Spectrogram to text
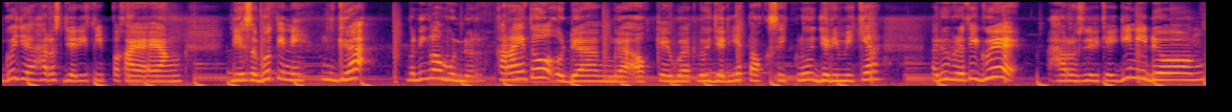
Gue harus jadi tipe kayak yang dia sebutin nih. Enggak mending lo mundur. Karena itu udah nggak oke buat lo jadinya toxic. Lo jadi mikir aduh berarti gue harus jadi kayak gini dong.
